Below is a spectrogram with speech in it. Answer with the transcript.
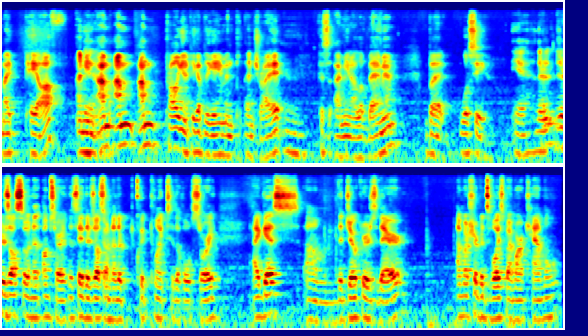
might pay off. I mean, Yeah. I'm I'm I'm probably gonna pick up the game and and try it Mm. because I mean I love Batman, but we'll see. Yeah, there, there's also another. I'm sorry. Let's say there's also another quick point to the whole story. I guess um, the Joker is there. I'm not sure if it's voiced by Mark Hamill.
